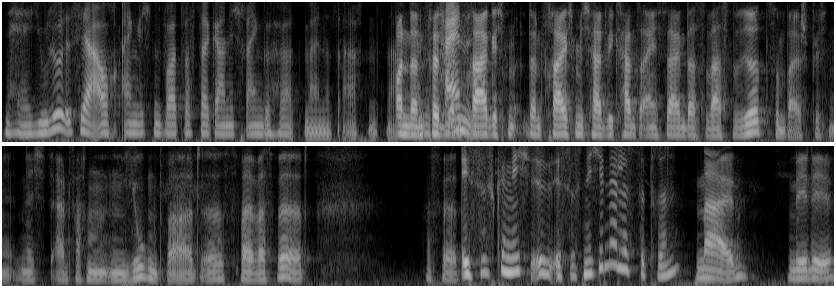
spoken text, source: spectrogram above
nee, Julo ist ja auch eigentlich ein Wort, was da gar nicht reingehört, meines Erachtens nach. Und dann, also dann frage ich, dann frage ich mich halt, wie kann es eigentlich sein, dass was wird zum Beispiel ni- nicht einfach ein, ein Jugendwort ist, weil was wird? Was wird? Ist es nicht, ist es nicht in der Liste drin? Nein. Nee, nee.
